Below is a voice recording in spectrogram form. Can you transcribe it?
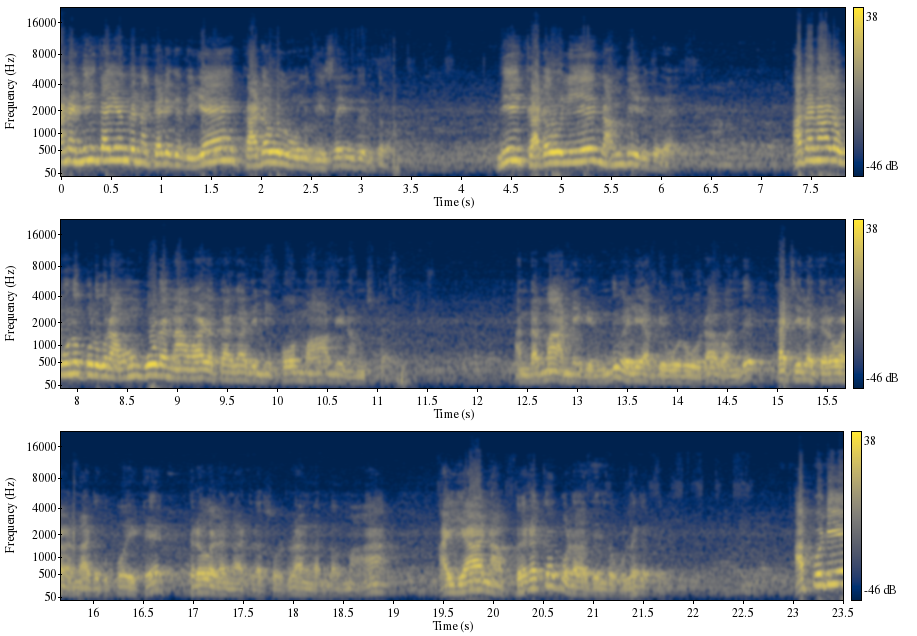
ஆனால் நீ கையேந்தின கிடைக்குது ஏன் கடவுள் உனக்கு இசைந்து இருக்கிறான் நீ கடவுளையே நம்பி இருக்கிற. அதனால் உனக்கு கொடுக்குறான் உன் கூட நான் வாழ தகாது நீ போம்மா அப்படின்னு அமிச்சிட்டாரு அந்த அம்மா அன்னைக்கு இருந்து வெளியே அப்படி ஒரு ஊராக வந்து கட்சியில் திருவள்ளங்காட்டுக்கு போயிட்டு திருவள்ளங்காட்டில் சொல்கிறாங்க அந்த அம்மா ஐயா நான் பிறக்கக்கூடாது இந்த உலகத்தில். அப்படியே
